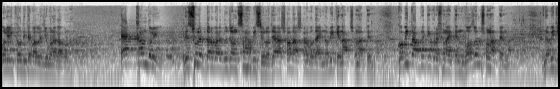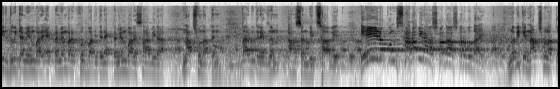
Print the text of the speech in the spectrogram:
দলিল কেউ দিতে পারলে জীবনে গাবো না। একখান দলিল। রেসুলের দরবারে দুজন সাহাবি ছিল, যারা সদা সর্বদাই নবীকে নাচ শোনাতেন, কবিতা আবৃত্তি করে শোনাইতেন, গজল শোনাতেন। নবীজির দুইটা মেম্বারে, একটা মেম্বারে খুতবা দিতেন, একটা মেম্বারে সাহাবিরা নাচ শোনাতেন। তার ভিতরে একজন আহসান বিদ সাহাবের এইরকম সাহাবিরা সদা সর্বদাই নবীকে নাচ শোনাতো,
